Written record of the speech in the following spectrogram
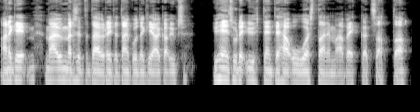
ainakin mä ymmärsin, että tämä yritetään kuitenkin aika yksi, yhden suhde yhteen tehdä uudestaan, niin mä veikkaan, että saattaa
